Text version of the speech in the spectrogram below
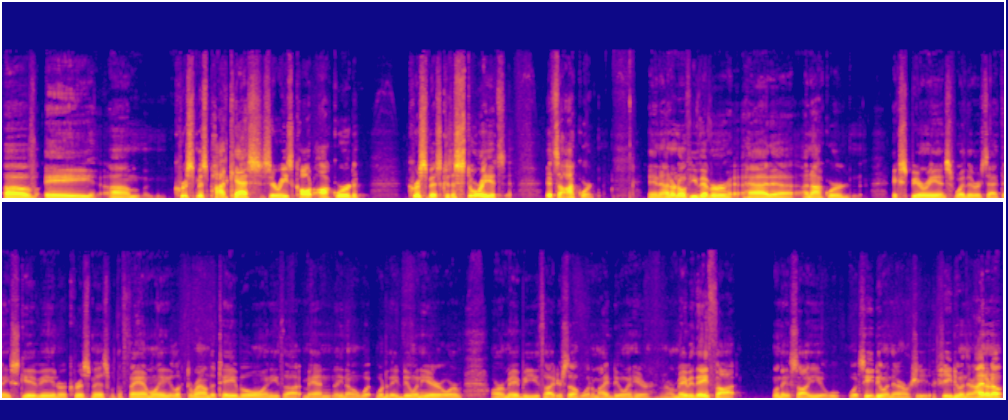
of a um, Christmas podcast series called Awkward Christmas. Because this story, it's it's awkward, and I don't know if you've ever had a, an awkward experience, whether it's at Thanksgiving or Christmas with the family. You looked around the table and you thought, "Man, you know what? What are they doing here?" Or, or maybe you thought yourself, "What am I doing here?" Or maybe they thought, when they saw you. What's he doing there, or she, she doing there? I don't know.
